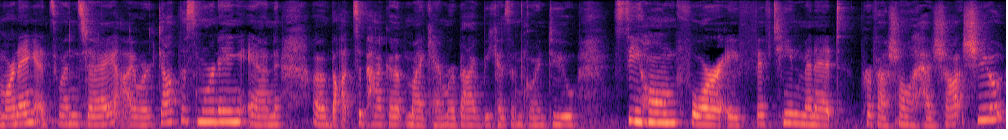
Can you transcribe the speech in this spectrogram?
Morning. It's wednesday. I worked out this morning and i'm about to pack up my camera bag because i'm going to see home for a 15 minute professional headshot shoot.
